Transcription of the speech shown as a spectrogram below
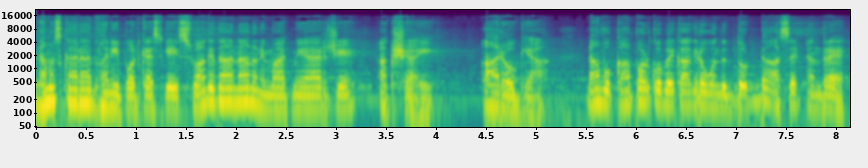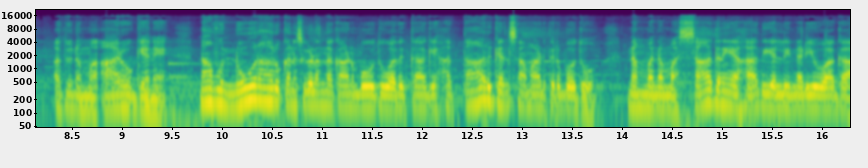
ನಮಸ್ಕಾರ, ಧ್ವನಿ ಪಾಡ್ಕಾಸ್ಟ್ಗೆ ಸ್ವಾಗತ. ನಾನು ನಿಮ್ಮ ಆತ್ಮೀಯ ಅರ್ಜೆ ಅಕ್ಷಯ್. ಆರೋಗ್ಯ. ನಾವು ಕಾಪಾಡ್ಕೋಬೇಕಾಗಿರೋ ಒಂದು ದೊಡ್ಡ ಅಸೆಟ್ ಅಂದರೆ ಅದು ನಮ್ಮ ಆರೋಗ್ಯನೇ. ನಾವು ನೂರಾರು ಕನಸುಗಳನ್ನು ಕಾಣ್ಬೋದು, ಅದಕ್ಕಾಗಿ ಹತ್ತಾರು ಕೆಲಸ ಮಾಡ್ತಿರ್ಬೋದು. ನಮ್ಮ ನಮ್ಮ ಸಾಧನೆಯ ಹಾದಿಯಲ್ಲಿ ನಡೆಯುವಾಗ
